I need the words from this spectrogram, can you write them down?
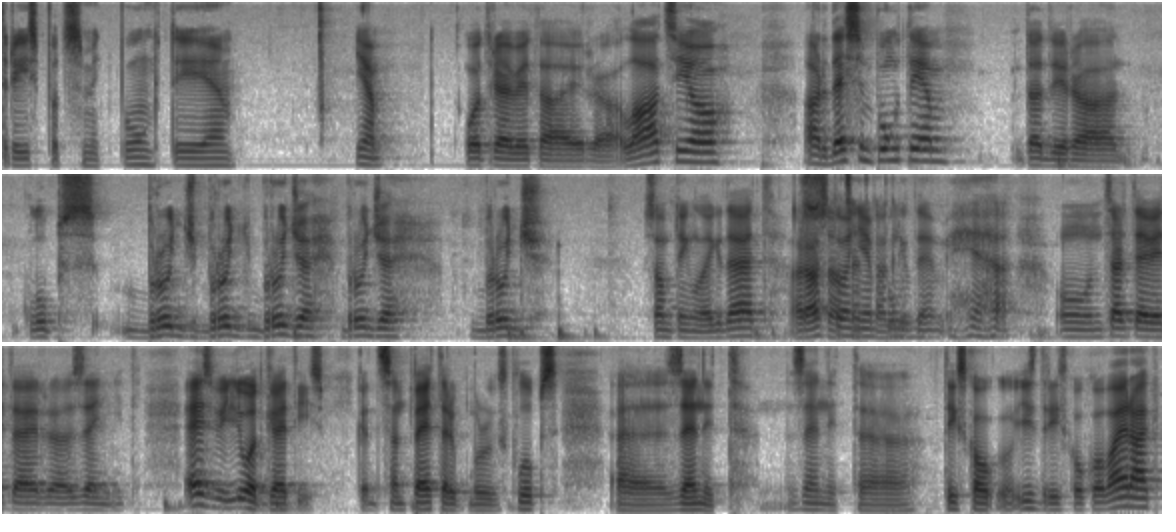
13 punktiem. Jā, otrajā vietā ir uh, Lācijo ar 10 punktiem. Tad ir uh, klubs Bruģs, Bruģs, Bruģe, Bruģe, Bruģ, something like that, ar Sauciet, 8 kā punktiem. Jā, un ceturtajā vietā ir uh, Zenit. Es biju ļoti gaidījis, kad Sanktpēterburgas klubs uh, Zenit, Zenit uh, tiks kaut, izdarīs kaut ko vairāk.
